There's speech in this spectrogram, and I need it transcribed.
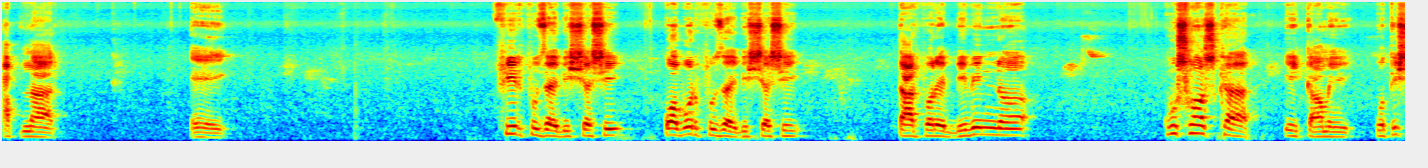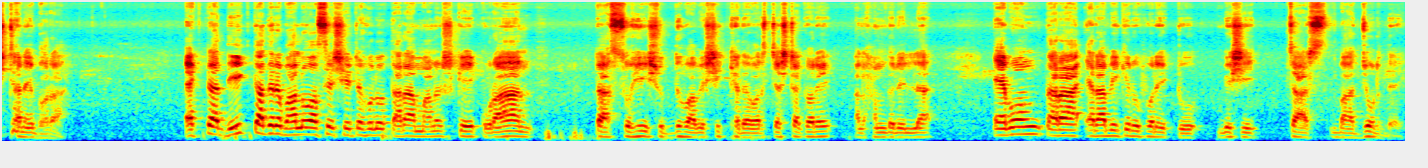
আপনার এই ফির পূজায় বিশ্বাসী, কবর পূজায় বিশ্বাসী, তারপরে বিভিন্ন কুসংস্কার এই কামে প্রতিষ্ঠানে ভরা। একটা দিক তাদের ভালো আছে, সেটা হলো তারা মানুষকে কোরআনটা সহি শুদ্ধভাবে শিক্ষা দেওয়ার চেষ্টা করে, আলহামদুলিল্লাহ। এবং তারা অ্যারাবিকের উপরে একটু বেশি চার্জ বা জোর দেয়।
